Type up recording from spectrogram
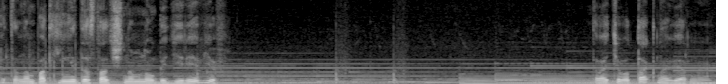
Это нам подкинет достаточно много деревьев. Давайте вот так, наверное.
